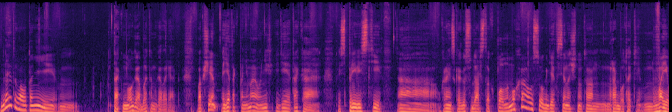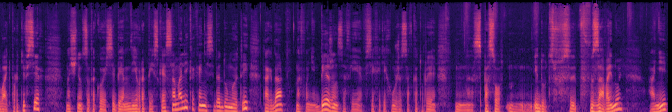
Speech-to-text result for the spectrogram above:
Для этого вот они так много об этом говорят. Вообще, я так понимаю, у них идея такая, то есть привести а, украинское государство к полному хаосу, где все начнут а, работать, воевать против всех, начнется такое себе европейское Сомали, как они себе думают, и тогда на фоне беженцев и всех этих ужасов, которые спасо, идут за войной, они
